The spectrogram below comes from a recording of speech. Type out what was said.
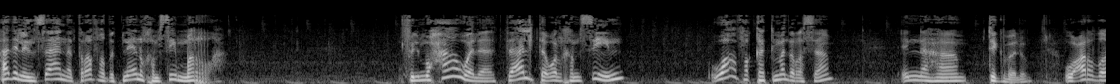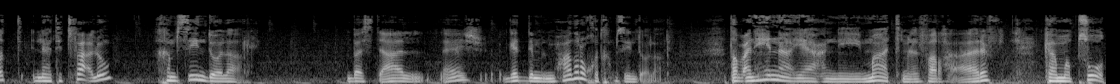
هذا الإنسان اترفض 52 مرة. في المحاولة الثالثة والخمسين وافقت مدرسة إنها تقبله وعرضت إنها تدفع له خمسين دولار. بس تعال إيش؟ قدم المحاضرة وخذ خمسين دولار. طبعا هنا يعني مات من الفرح عارف؟ كان مبسوط.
